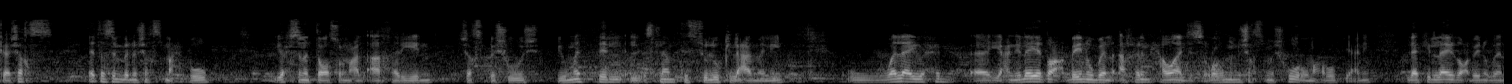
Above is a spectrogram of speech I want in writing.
كشخص يتسم بأنه شخص محبوب يحسن التواصل مع الآخرين شخص بشوش يمثل الإسلام في السلوك العملي ولا يحب آه، يعني لا يضع بينه وبين الآخرين حواجز رغم أنه شخص مشهور ومعروف يعني لكن لا يضع بينه وبين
